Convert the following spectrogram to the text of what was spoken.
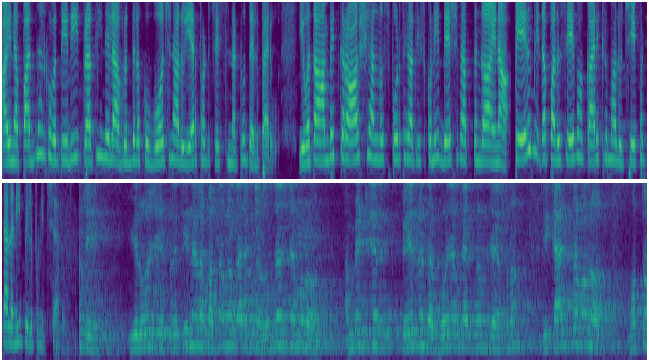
ఆయన పద్నాలుగవ తేదీ ప్రతి నెల వృద్ధులకు భోజనాలు ఏర్పాటు చేస్తున్నట్టు తెలిపారు. యువత అంబేద్కర్ ఆశయాలను స్ఫూర్తిగా తీసుకుని దేశవ్యాప్తంగా ఆయన పేరు మీద పలు సేవా కార్యక్రమాలు చేపట్టాలని పిలుపునిచ్చారు. ఈరోజు ప్రతి నెల పద్నాలుగో తారీఖున వృద్ధాశ్రమంలో అంబేద్కర్ పేరు మీద భోజనాల కార్యక్రమం చేస్తున్నాం. ఈ కార్యక్రమంలో మొత్తం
